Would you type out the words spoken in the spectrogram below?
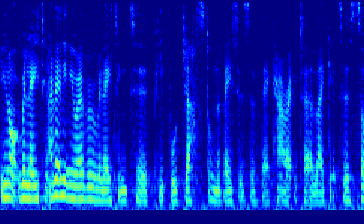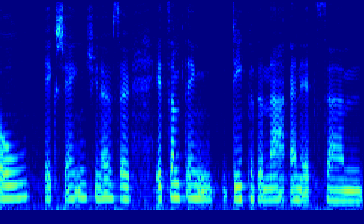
you're not relating, I don't think you're ever relating to people just on the basis of their character. Like it's a soul exchange, you know, so it's something deeper than that and it's um,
